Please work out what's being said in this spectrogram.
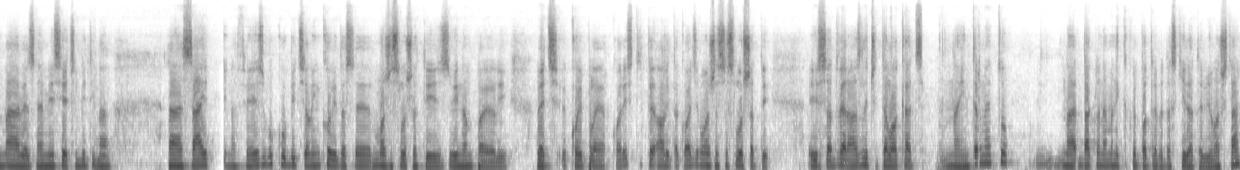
najave za emisije će biti na uh, sajtu i na Facebooku, bit će linkovi da se može slušati iz Winampa ili već koji player koristite, ali također može se slušati i sa dve različite lokacije na internetu, na, dakle nema nikakve potrebe da skidate bilo šta.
